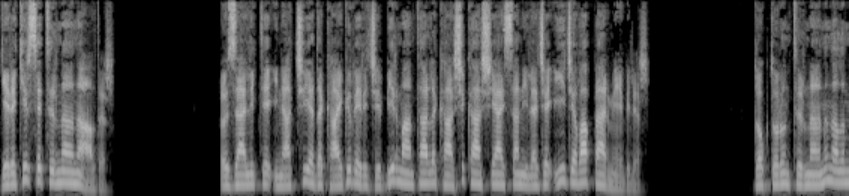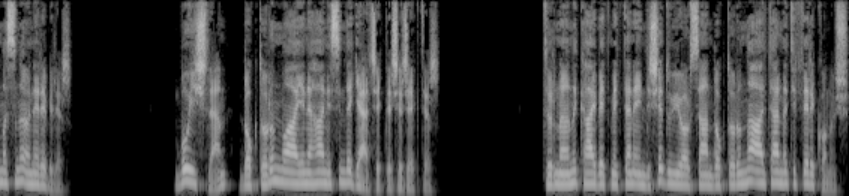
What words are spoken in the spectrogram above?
Gerekirse tırnağını aldır. Özellikle inatçı ya da kaygı verici bir mantarla karşı karşıyaysan ilaca iyi cevap vermeyebilir. Doktorun tırnağının alınmasını önerebilir. Bu işlem, doktorun muayenehanesinde gerçekleşecektir. Tırnağını kaybetmekten endişe duyuyorsan doktorunla alternatifleri konuş.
